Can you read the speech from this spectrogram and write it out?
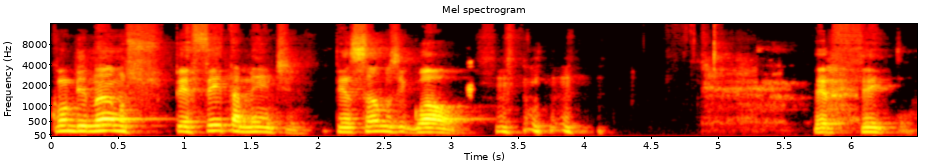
Combinamos perfeitamente, pensamos igual. Perfeito.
